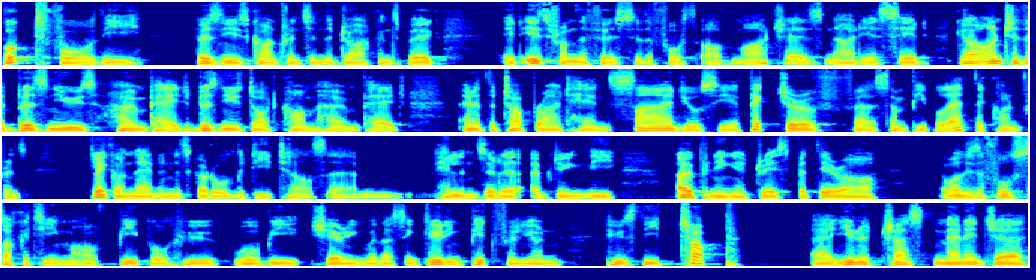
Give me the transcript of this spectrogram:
booked for the BizNews conference in the Drakensberg, it is from the 1st to the 4th of March, as Nadia said. Go onto the BizNews homepage, biznews.com homepage, and at the top right hand side, you'll see a picture of uh, some people at the conference. Click on that, and it's got all the details. Um, Helen Zille doing the opening address, but there are, well, there's a full soccer team of people who will be sharing with us, including Piet Viljoen, who's the top uh, unit trust manager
